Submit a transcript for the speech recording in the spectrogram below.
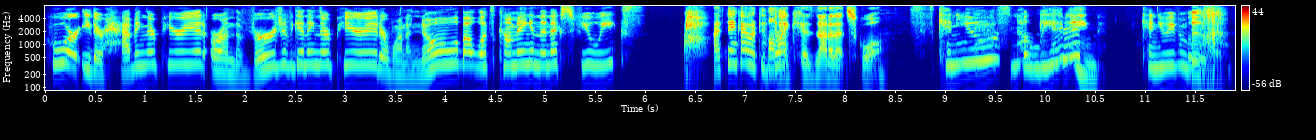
who are either having their period or on the verge of getting their period or want to know about what's coming in the next few weeks? I think I would Did pull my kids out of that school. Can you Yes, no believe it? Can you even believe Ugh. it?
